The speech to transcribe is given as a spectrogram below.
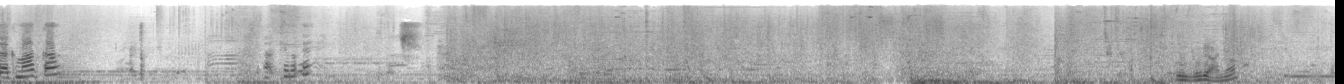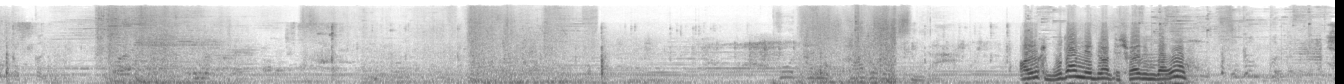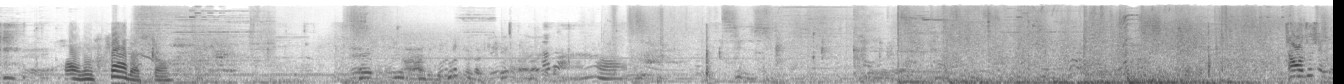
얘들아, 그만할까? 아, 계속 해? 이건 물이 아니야? 아, 이렇게 못하는 애들한테 줘야 된다고? 아, 너무 속상하다, 진짜. 하나, 어. 어, 조심.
